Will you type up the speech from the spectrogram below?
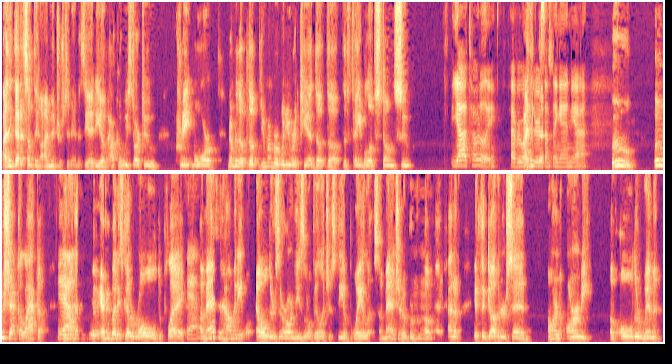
i think that's something i'm interested in is the idea of how can we start to create more. Remember the, the do you remember when you were a kid the the, the fable of stone soup? Yeah totally. Everyone threw something in yeah boom boom shakalaka yeah. You know, that idea of everybody's got a role to play. Yeah. Imagine how many elders there are in these little villages, the abuelas. Imagine a, mm-hmm. a, a kind of if the governor said, "I want an army of older women.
